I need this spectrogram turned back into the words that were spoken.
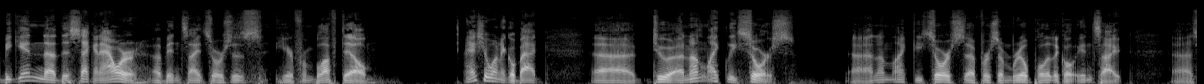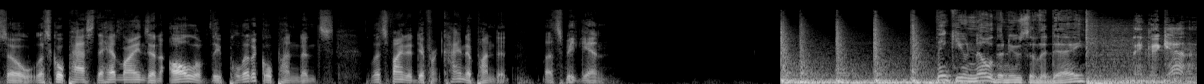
begin uh, the second hour of Inside Sources here from Bluffdale, I actually want to go back uh, to an unlikely source, uh, an unlikely source uh, for some real political insight. So, let's go past the headlines and all of the political pundits. Let's find a different kind of pundit. Let's begin. Think you know the news of the day? Think again.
